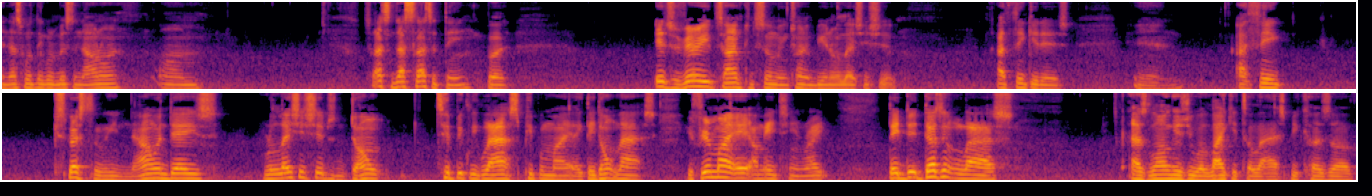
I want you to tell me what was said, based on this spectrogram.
And that's one thing we're missing out on. Um, so that's, that's, that's a thing. But it's very time consuming trying to be in a relationship. I think it is. And I think especially nowadays, relationships don't typically last. People my like they don't last. If you're my age, I'm 18, right? They it doesn't last as long as you would like it to last because of.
